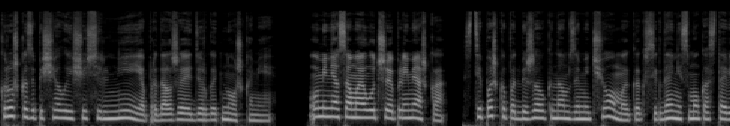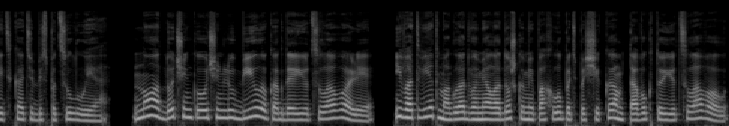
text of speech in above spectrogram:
Крошка запищала еще сильнее, продолжая дергать ножками. «У меня самая лучшая племяшка», Степашка подбежал к нам за мечом и, как всегда, не смог оставить Катю без поцелуя. Но доченька очень любила, когда ее целовали, и в ответ могла двумя ладошками похлопать по щекам того, кто ее целовал.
